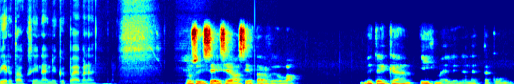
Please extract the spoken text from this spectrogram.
virtauksiin näin nykypäivänä? No siis ei se asia tarvitse olla mitenkään ihmeellinen, että kun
